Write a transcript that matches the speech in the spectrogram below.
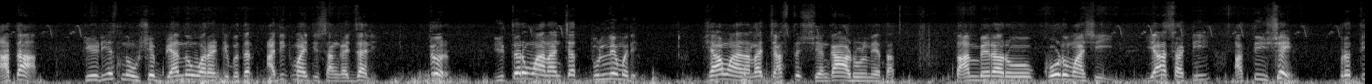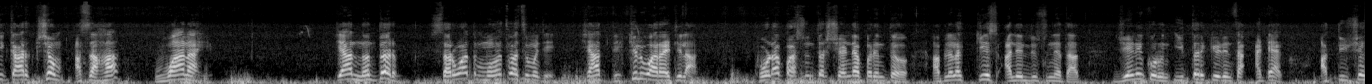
आता के डी एस नऊशे ब्याण्णव व्हरायटीबद्दल अधिक माहिती सांगायची झाली तर इतर वाहनांच्या तुलनेमध्ये ह्या वाहनाला जास्त शेंगा आढळून येतात. तांबेरा रोग खोडमाशी यासाठी अतिशय प्रतिकारक्षम असा हा वाण आहे. त्यानंतर सर्वात महत्त्वाचं म्हणजे ह्या देखील व्हरायटीला खोडापासून तर शेंड्यापर्यंत आपल्याला केस आलेले दिसून येतात. जेणेकरून इतर किडींचा अटॅक अतिशय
